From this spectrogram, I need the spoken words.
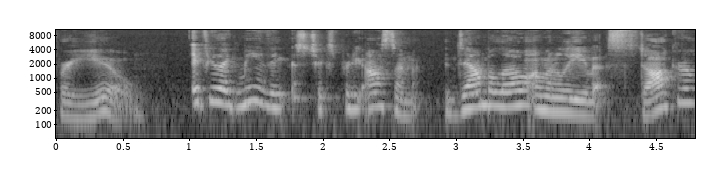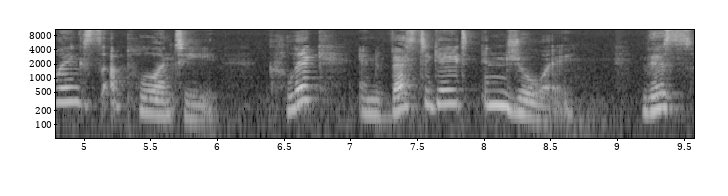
for you. If you like me and think this chick's pretty awesome, down below I'm to leave stalker links aplenty. Click, investigate, enjoy. This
